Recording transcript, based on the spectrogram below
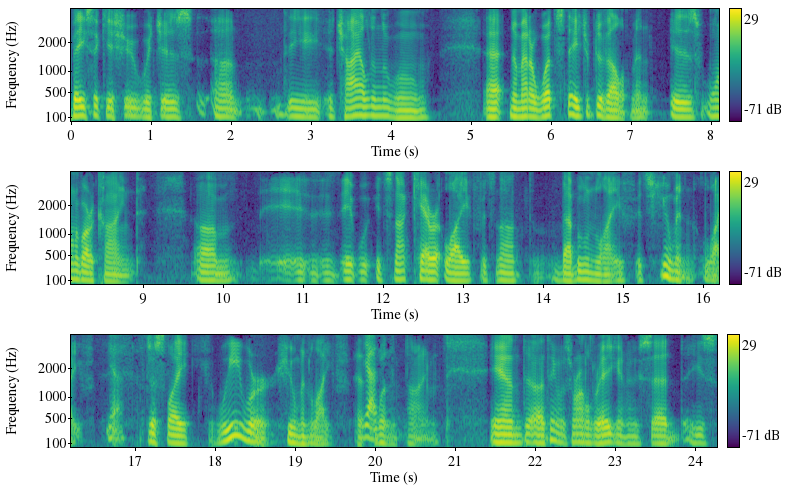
basic issue, which is uh, the child in the womb, uh, no matter what stage of development, is one of our kind. Um, it, it, it, it's not carrot life, it's not baboon life, it's human life. Yes. Just like we were human life at Yes. one time. And uh, I think it was Ronald Reagan who said he's,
